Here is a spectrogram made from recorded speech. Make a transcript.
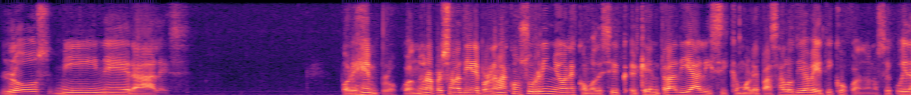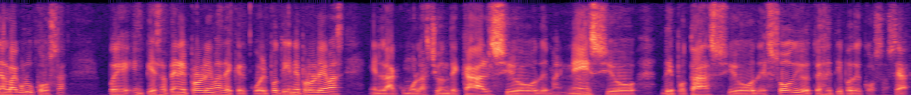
los minerales. Por ejemplo, cuando una persona tiene problemas con sus riñones, como decir el que entra a diálisis, como le pasa a los diabéticos, cuando no se cuidan la glucosa, pues empieza a tener problemas de que el cuerpo tiene problemas en la acumulación de calcio, de magnesio, de potasio, de sodio, de todo ese tipo de cosas. O sea,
